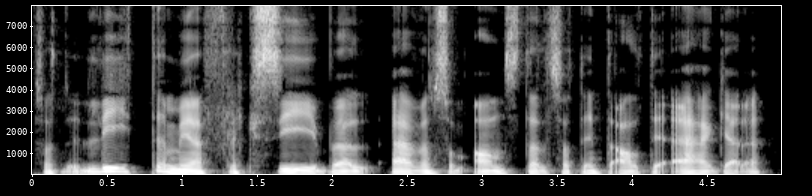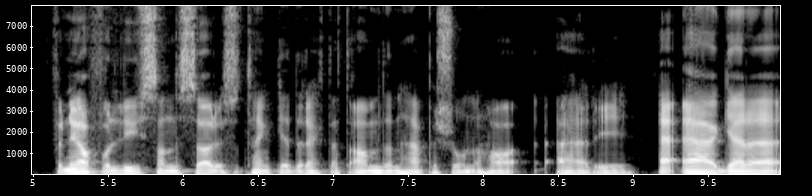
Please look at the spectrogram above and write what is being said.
Så att lite mer flexibel även som anställd så att det inte alltid är ägare. För när jag får lysande service så tänker jag direkt att ah, den här personen har, är, i, är ägare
